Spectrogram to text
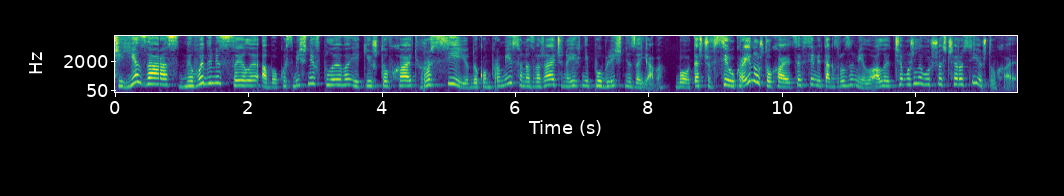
Чи є зараз невидимі сили або космічні впливи, які штовхають Росію до компромісу, незважаючи на їхні публічні заяви? Бо те, що всі Україну штовхають, це всім і так зрозуміло. Але чи можливо щось ще Росію штовхає?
